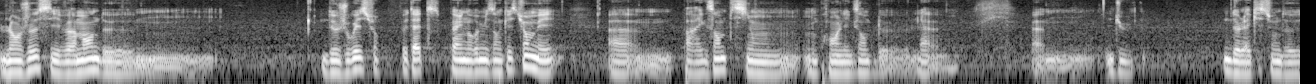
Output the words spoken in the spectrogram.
L'enjeu, c'est vraiment de, de jouer sur peut-être pas une remise en question, mais par exemple, si on, prend l'exemple de la, du, de la question de,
